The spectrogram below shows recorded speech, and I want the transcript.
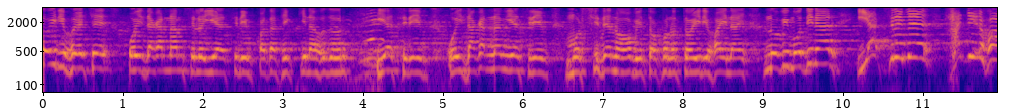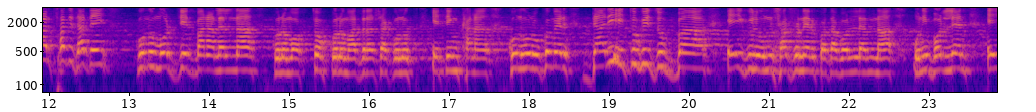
তৈরি হয়েছে, ওই জায়গার নাম ছিল ইয়া শরীফ কথা ঠিক কিনা হুজুর? ইয়াসরিফ ওই জায়গার নাম ইয়াসরিফ মসজিদে নবী তখনও তৈরি হয় নাই। নবী মদিনার ইয়া শরীফে হাজির হওয়ার সাথে সাথেই কোনো মসজিদ বানালেন না, কোনো মক্তব, কোনো মাদ্রাসা, কোনো এতিমখানা, কোনো রকমের দাড়ি, টুপি, জুব্বা, এইগুলো অনুশাসনের কথা বললেন না। উনি বললেন, এই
